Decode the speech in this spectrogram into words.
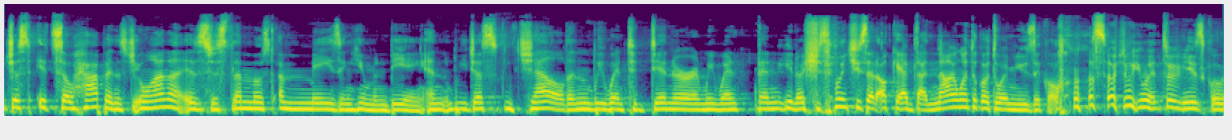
just it so happens, Joanna is just the most amazing human being, and we just gelled, and we went to dinner, and we went. Then you know, she when she said, "Okay, I'm done. Now I want to go to a musical." so we went to a musical.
